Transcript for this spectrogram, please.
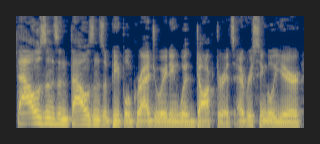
thousands and thousands of people graduating with doctorates every single year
